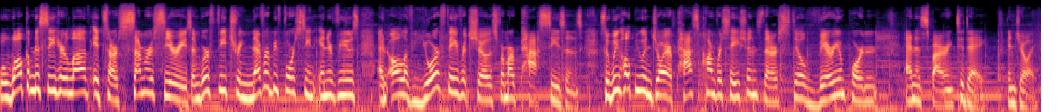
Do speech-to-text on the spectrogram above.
Well, welcome to See Hear Love. It's our summer series, and we're featuring never before seen interviews and all of your favorite shows from our past seasons. So we hope you enjoy our past conversations that are still very important and inspiring today. Enjoy.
